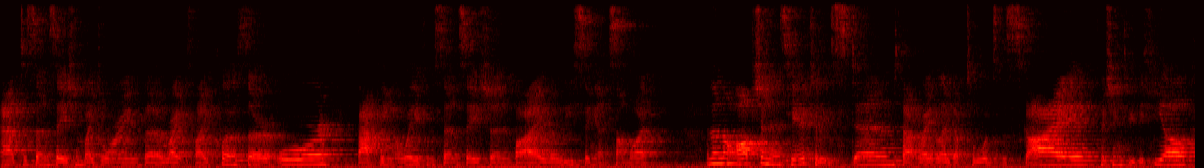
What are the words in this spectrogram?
Add to sensation by drawing the right thigh closer or backing away from sensation by releasing it somewhat and then the option is here to extend that right leg up towards the sky, pushing through the heel,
